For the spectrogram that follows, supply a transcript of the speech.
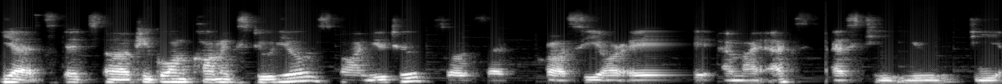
Yes, it's uh, if you go on Cramix Studios on YouTube, so it's like uh, C R A M I X S T U D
